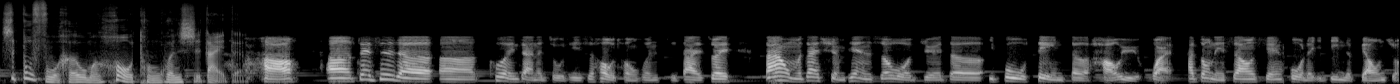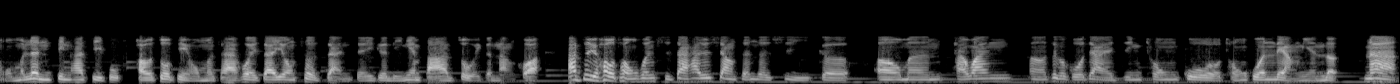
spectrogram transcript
是不符合我们后同婚时代的？好，呃，这次的呃酷儿影展的主题是后同婚时代，所以。当然，我们在选片的时候，我觉得一部电影的好与坏，它重点是要先获得一定的标准。我们认定它是一部好的作品，我们才会再用策展的一个理念把它作为一个囊括。那至于后同婚时代，它就象征的是一个呃，我们台湾呃这个国家已经通过同婚两年了。那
